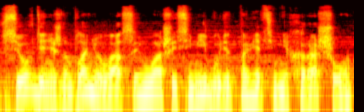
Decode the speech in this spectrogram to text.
все в денежном плане у вас и у вашей семьи будет, поверьте мне, хорошо.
